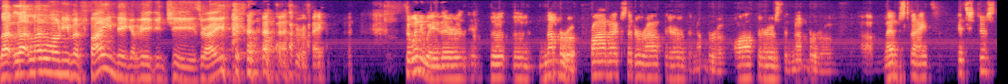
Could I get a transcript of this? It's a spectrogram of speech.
Let, let, let alone even finding a vegan cheese, right? right. So anyway, there the the number of products that are out there, the number of authors, the number of uh, websites. It's just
